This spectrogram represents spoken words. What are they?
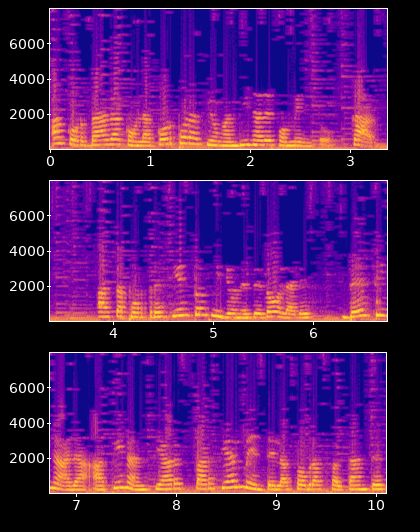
acordada con la Corporación Andina de Fomento, CAR, hasta por 300 millones de dólares, destinada a financiar parcialmente las obras faltantes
